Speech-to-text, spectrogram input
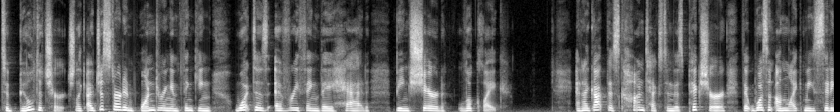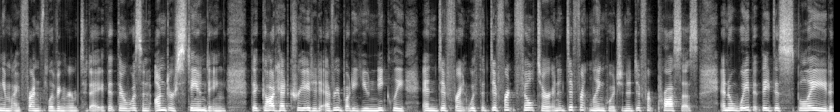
to build a church. Like I just started wondering and thinking, what does everything they had being shared look like? And I got this context in this picture that wasn't unlike me sitting in my friend's living room today, that there was an understanding that God had created everybody uniquely and different with a different filter and a different language and a different process and a way that they displayed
